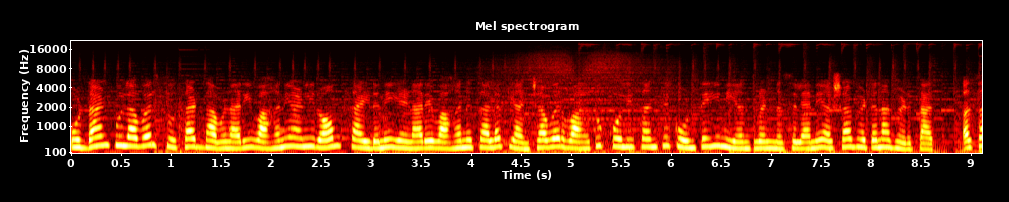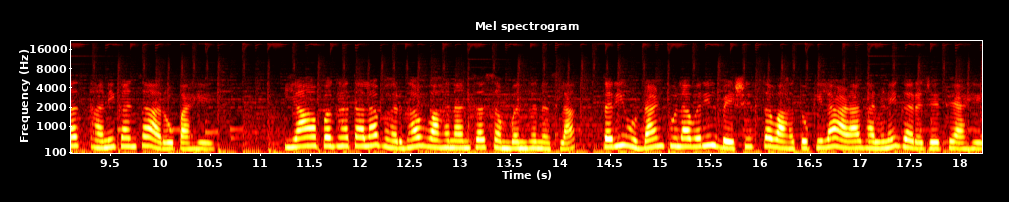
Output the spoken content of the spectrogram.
उड्डाणपुलावर सुसाट धावणारी वाहने आणि रॉंग साईडने येणारे वाहनचालक यांच्यावर वाहतूक पोलिसांचे कोणतेही नियंत्रण नसल्याने अशा घटना घडतात असा स्थानिकांचा आरोप आहे. या अपघाताला भरधाव वाहनांचा संबंध नसला तरी उड्डाणपुलावरील बेशिस्त वाहतुकीला आळा घालणे गरजेचे आहे.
